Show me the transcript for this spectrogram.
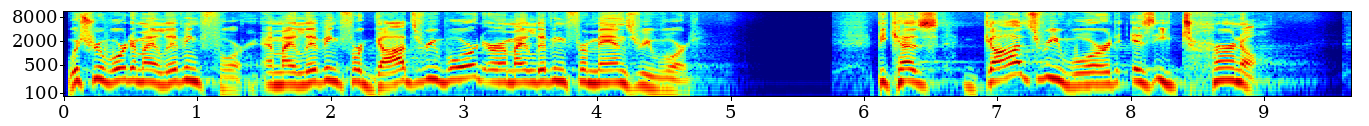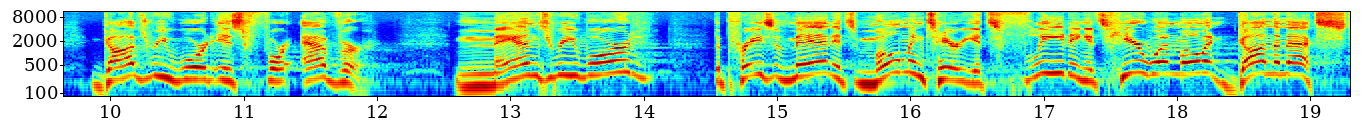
Which reward am I living for? Am I living for God's reward or am I living for man's reward? Because God's reward is eternal. God's reward is forever. Man's reward, the praise of man, it's momentary, it's fleeting, it's here one moment, gone the next.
